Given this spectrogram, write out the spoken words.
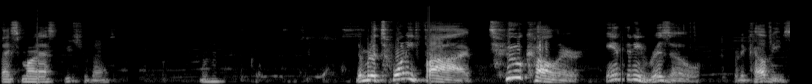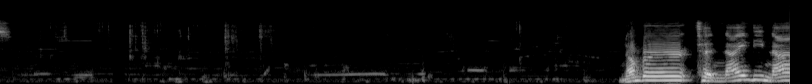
Thanks, smartass future guys. Mm -hmm. Number 25, two color, Anthony Rizzo for the Cubbies. Number to 99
